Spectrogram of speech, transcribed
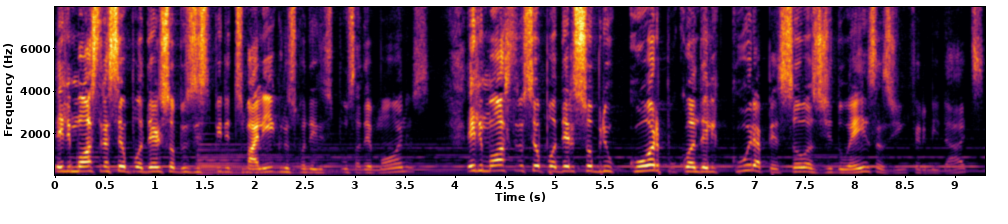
Ele mostra seu poder sobre os espíritos malignos quando ele expulsa demônios. Ele mostra o seu poder sobre o corpo quando ele cura pessoas de doenças, de enfermidades.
